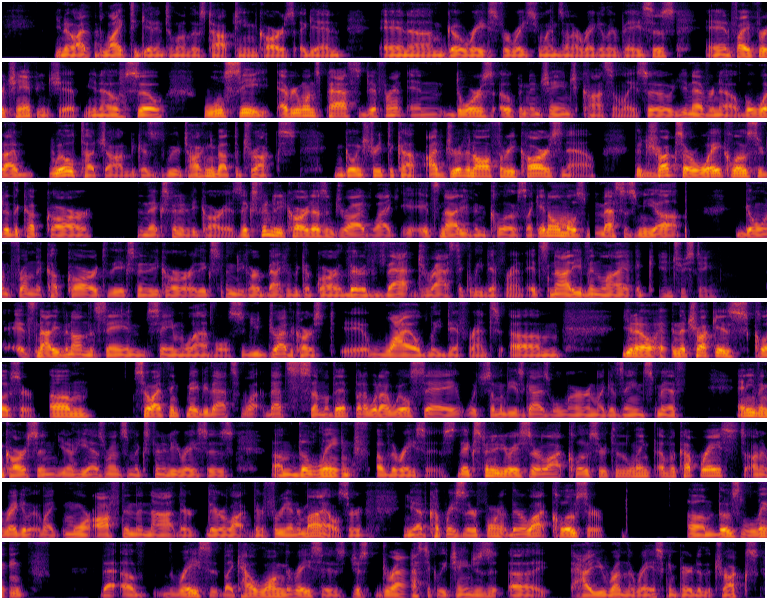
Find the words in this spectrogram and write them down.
you know I'd like to get into one of those top team cars again and um, go race for race wins on a regular basis and fight for a championship you know? So we'll see. Everyone's path's different and doors open and change constantly so you never know. But what i will touch on because we were talking about the trucks and going straight to cup i've driven all three cars now the mm. trucks are way closer to the Cup car than the Xfinity car is. The Xfinity car doesn't drive like it's not even close. Like it almost messes me up going from the Cup car to the Xfinity car or the Xfinity car back to the Cup car. They're that drastically different. It's not even like interesting. It's not even on the same same level. So you drive the cars eh, wildly different. Um, you know, and the truck is closer. Um, so I think maybe that's what that's some of it. But what I will say, which some of these guys will learn, like a Zane Smith and even Carson, you know, he has run some Xfinity races. Um, the length of the races, the Xfinity races are a lot closer to the length of a Cup race on a regular, like more often than not. They're they're a lot. They're 300 miles, or you have Cup races that are 400. They're a lot closer. Um, those length that of the races, like how long the race is, just drastically changes uh, how you run the race compared to the trucks.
